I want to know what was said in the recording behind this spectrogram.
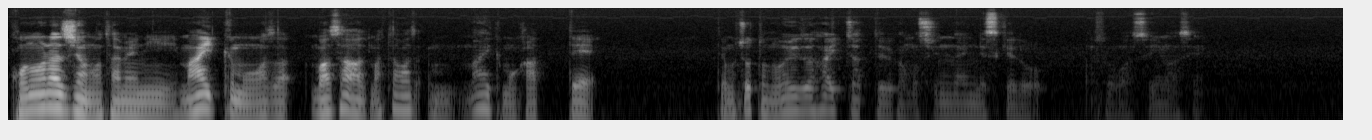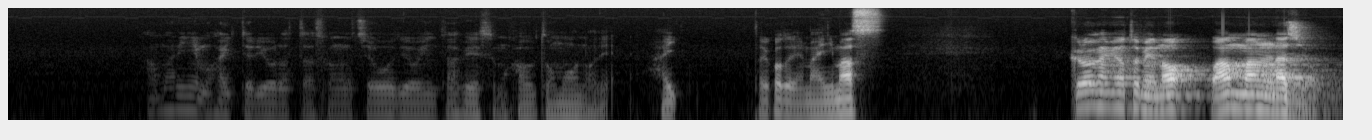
このラジオのためにマイクもわざわざわざまたわざマイクも買って、でもちょっとノイズ入っちゃってるかもしれないんですけど、そうはすいません。あまりにも入ってるようだったらそのうちオーディオインターフェースも買うと思うので、はい。ということで参ります。黒髪乙女のワンマンラジオ。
